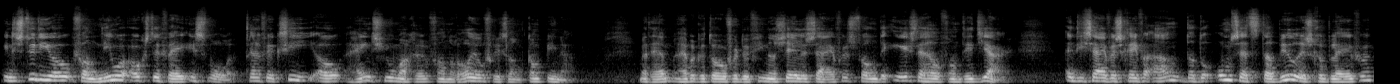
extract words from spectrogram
In de studio van Nieuwe Oogst TV in Zwolle tref ik CEO Heinz Schumacher van Royal Friesland Campina. Met hem heb ik het over de financiële cijfers van de eerste helft van dit jaar. En die cijfers geven aan dat de omzet stabiel is gebleven,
